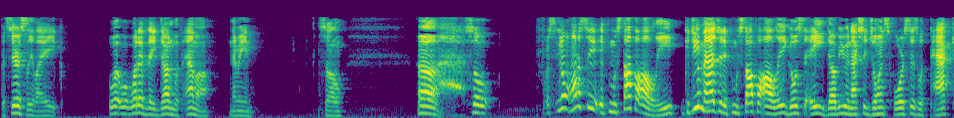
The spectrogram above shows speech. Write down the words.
but seriously, like, what what have they done with Emma? I mean, so uh, so, you know, honestly, if Mustafa Ali, could you imagine if Mustafa Ali goes to AEW and actually joins forces with PAC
